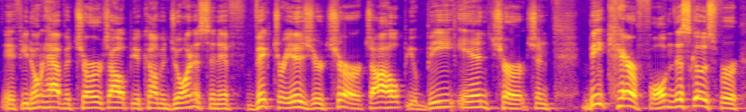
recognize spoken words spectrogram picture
If you don't have a church, I hope you come and join us. And if Victory is your church, I hope you'll be in church. And be careful, and this goes for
